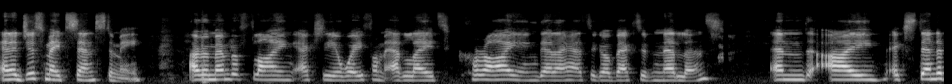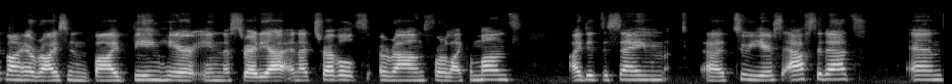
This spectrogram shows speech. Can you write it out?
and it just made sense to me. I remember flying actually away from Adelaide, crying that I had to go back to the Netherlands. And I extended my horizon by being here in Australia. And I traveled around for like a month. I did the same uh, two years after that. And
